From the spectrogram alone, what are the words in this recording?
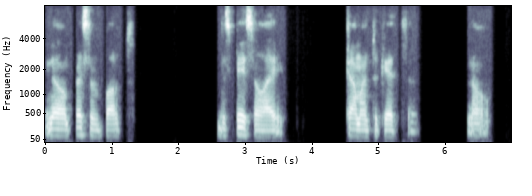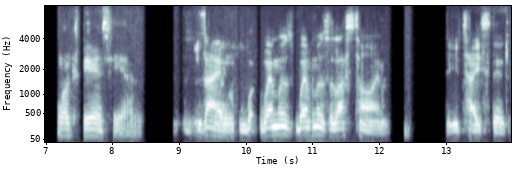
you know, impressed about the space, so I come on to get, uh, you know, more experience here. And Zane, wh- when was when was the last time that you tasted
